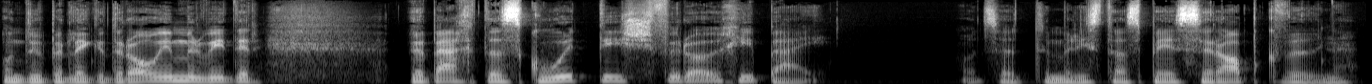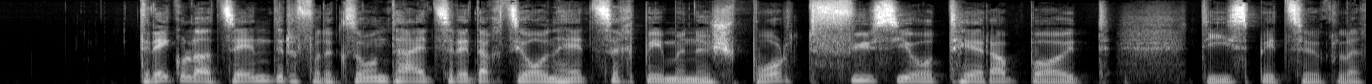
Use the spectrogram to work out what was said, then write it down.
Und überlegt ihr auch immer wieder, ob echt das gut ist für eure Beine? Oder sollten wir uns das besser abgewöhnen? Die Regula Zender von der Gesundheitsredaktion hat sich bei einem Sportphysiotherapeut diesbezüglich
